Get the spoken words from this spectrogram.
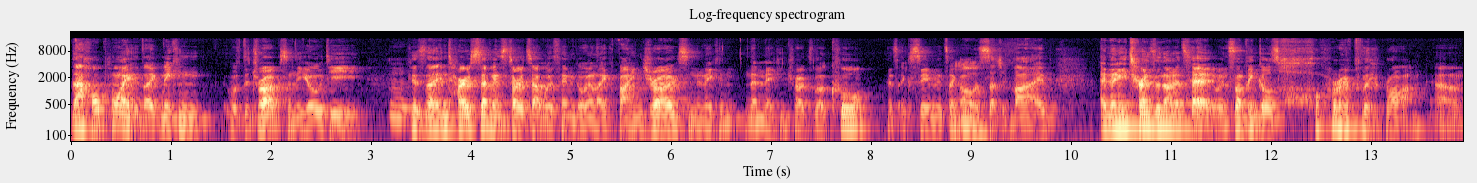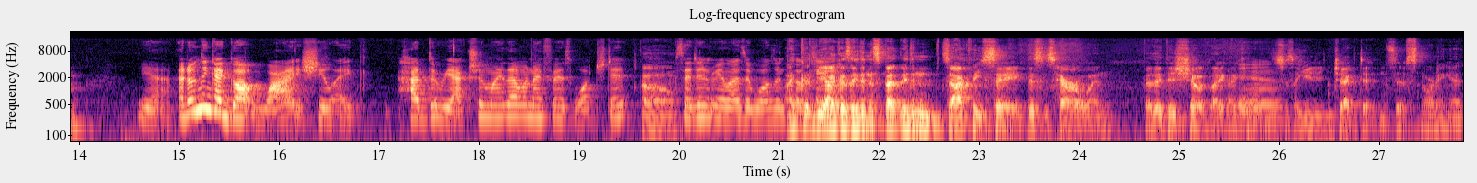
that whole point like making with the drugs and the OD Mm. because that entire segment starts out with him going like buying drugs and then making then making drugs look cool. It's like same. It's like oh, Mm. it's such a vibe, and then he turns it on its head when something goes horribly wrong. Um, yeah, I don't think I got why she like had the reaction like that when I first watched it. oh, Because I didn't realize it wasn't I could, yeah, because they didn't spe- they didn't exactly say this is heroin, but they did show it like I can, Yeah. it's just like you inject it instead of snorting it.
